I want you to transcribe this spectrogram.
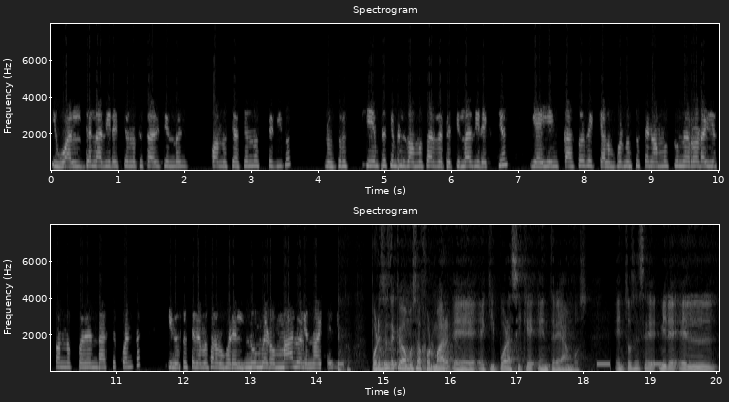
igual de la dirección, lo que estaba diciendo, cuando se hacen los pedidos, nosotros siempre, siempre les vamos a repetir la dirección y ahí en caso de que a lo mejor nosotros tengamos un error, ahí es cuando pueden darse cuenta y nosotros tenemos a lo mejor el número malo, el que no hay pedido. Por eso es de que vamos a formar eh, equipo ahora sí que entre ambos. Entonces, eh, mire, el,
